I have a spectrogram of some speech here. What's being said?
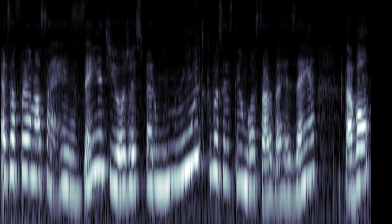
Essa foi a nossa resenha de hoje. Eu espero muito que vocês tenham gostado da resenha, tá bom?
